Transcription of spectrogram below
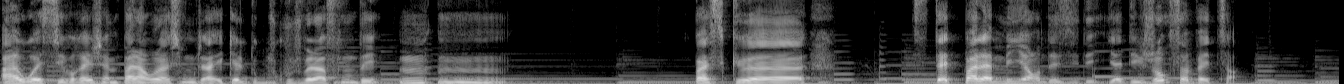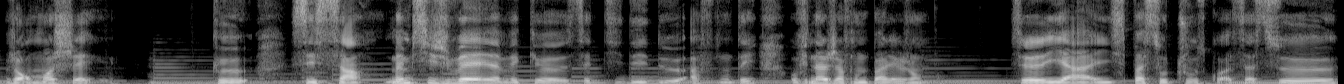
ah ouais, c'est vrai, j'aime pas la relation que j'ai avec elle, donc du coup, je vais l'affronter. Parce que c'est peut-être pas la meilleure des idées. Il y a des gens, ça va être ça. Genre, moi, je sais, que c'est ça. Même si je vais avec euh, cette idée de affronter, au final, j'affronte pas les gens. Y a, il se passe autre chose, quoi. Ça se.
